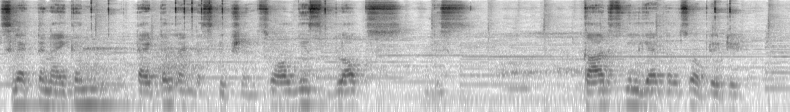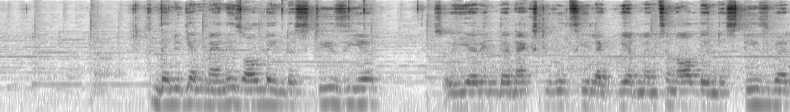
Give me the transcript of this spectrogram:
select an icon title and description. So all these blocks these cards will get also updated. Then you can manage all the industries here so here in the next you will see like we have mentioned all the industries where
